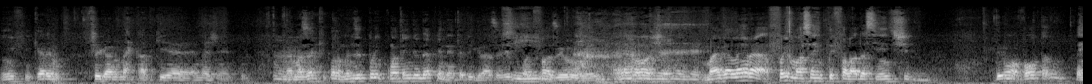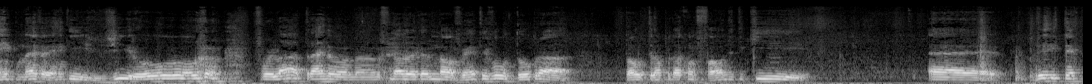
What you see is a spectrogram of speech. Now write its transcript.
Enfim, querem chegar no mercado que é emergente. Né? Mas aqui, pelo menos, por enquanto, ainda é independente. É de graça, a gente Sim. pode fazer o rolê. Mas, galera, foi massa a gente ter falado assim. A gente deu uma volta no tempo, né, velho? A gente girou, foi lá atrás no, no- no final da década de 90 e voltou pra o trampo da Confound de que é, desde tempo,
